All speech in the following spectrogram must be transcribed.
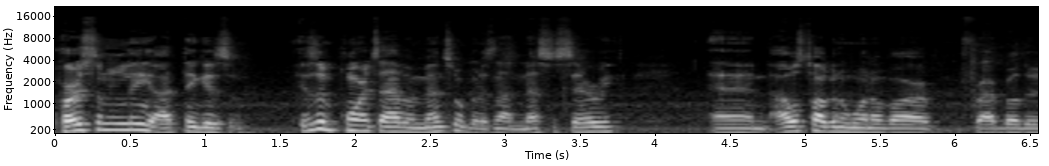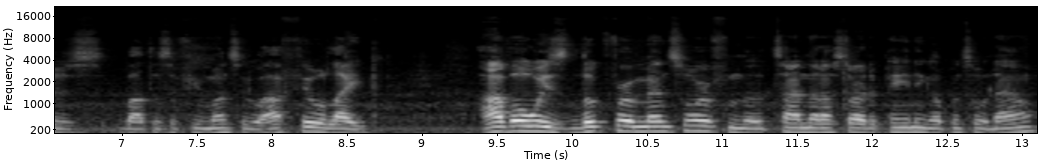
personally, I think it's it's important to have a mentor, but it's not necessary. And I was talking to one of our frat brothers about this a few months ago. I feel like I've always looked for a mentor from the time that I started painting up until now,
